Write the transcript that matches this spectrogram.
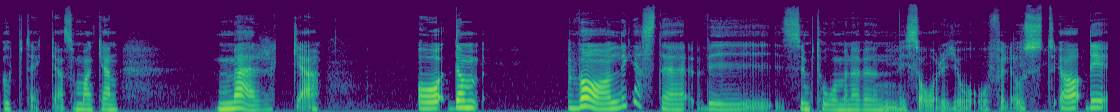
upptäcka, som man kan märka. Och de vanligaste vid symptomen även vid sorg och, förlust, ja, det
